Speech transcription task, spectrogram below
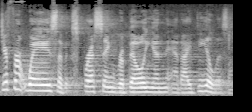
different ways of expressing rebellion and idealism.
